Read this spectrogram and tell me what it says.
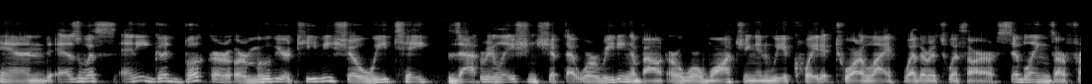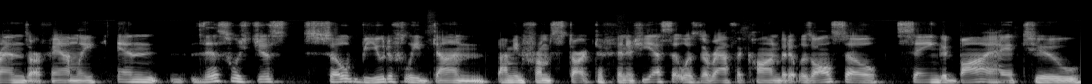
And as with any good book or, or movie or tv show we take that relationship that we're reading about or we're watching and we equate it to our life whether it's with our siblings our friends our family. And this was just so beautifully done i mean from start to finish. Yes it was the wrath of khan but it was also saying goodbye to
